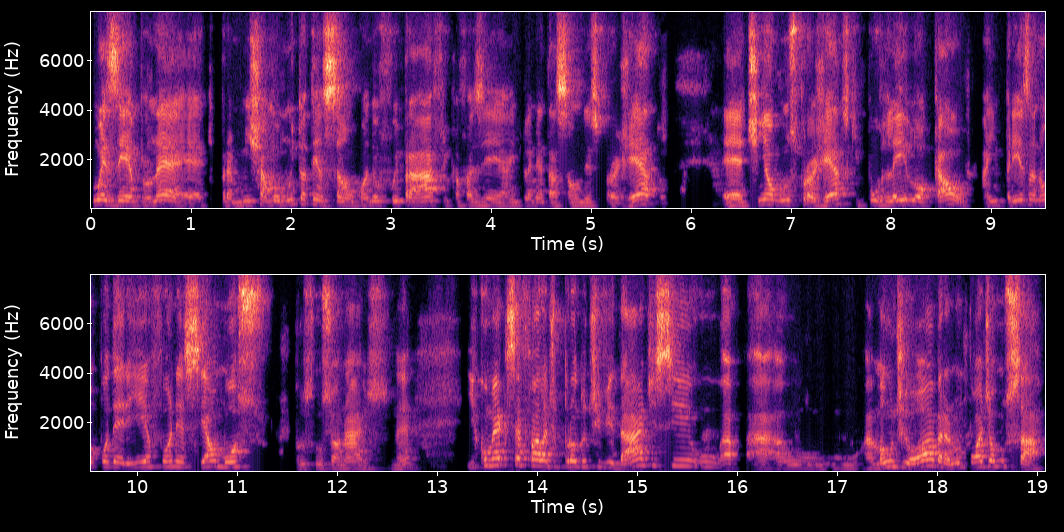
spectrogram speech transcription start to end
um exemplo, né, é, que para mim chamou muito a atenção, quando eu fui para a África fazer a implementação desse projeto, é, tinha alguns projetos que, por lei local, a empresa não poderia fornecer almoço para os funcionários, né, e como é que você fala de produtividade se o, a, a, o, a, mão de obra não pode almoçar,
